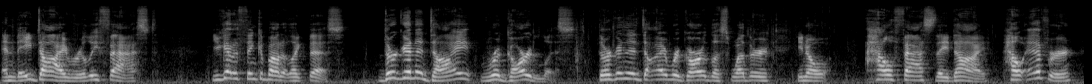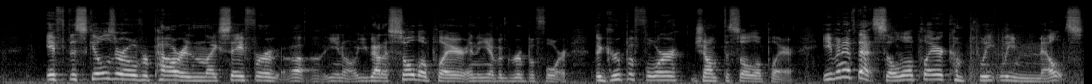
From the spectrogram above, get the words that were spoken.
and they die really fast you got to think about it like this they're gonna die regardless. They're gonna die regardless whether, you know, how fast they die. However, if the skills are overpowered and like say for uh, you know you got a solo player and then you have a group of four the group of four jump the solo player even if that solo player completely melts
